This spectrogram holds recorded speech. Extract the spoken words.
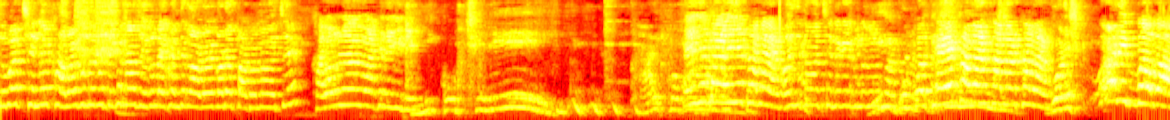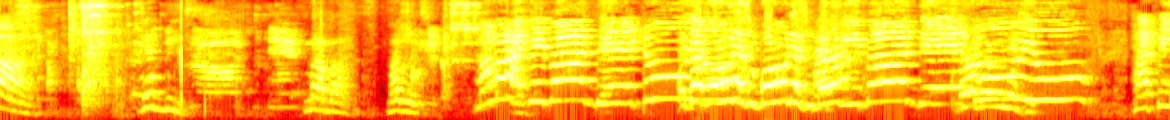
তোমার ছেলের খাবারগুলো দেখে নাও যেগুলো এখান থেকে অর্ডার করে পাঠানো হয়েছে। খাবারগুলো মাকে দিয়ে কি করছে রে? হাই খবর। এই যে মা এই যে খাবার। ওই যে তোমার ছেলেকে এগুলো এই খাবার খাবার খাবার। গণেশ আরে বাবা! বাবা ভালো। মামা হ্যাপি বার্থডে টু এটা বড় বড় হ্যাপি বার্থডে টু বড় আসুক ইউ হ্যাপি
